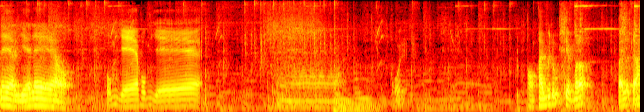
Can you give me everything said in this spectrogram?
แล้วเย้แล้ว ผมแย่ผมแย่อืมโอ้ยของใครไม่รู้เก็บมาแล้ว ไปแล้วจ้า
